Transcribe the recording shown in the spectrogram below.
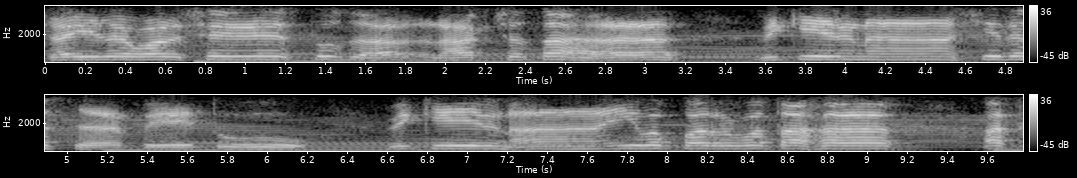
शैलवर्षेस्तु राक्षसः विकीर्ण शिरस पेतु। विकीर्ण इव पर्वतः अथ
